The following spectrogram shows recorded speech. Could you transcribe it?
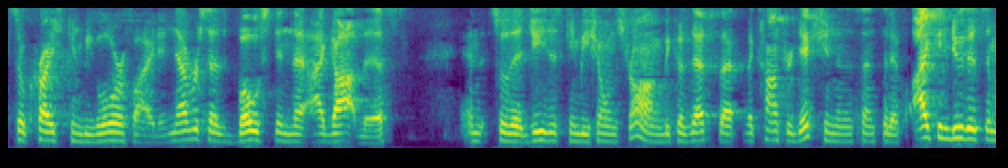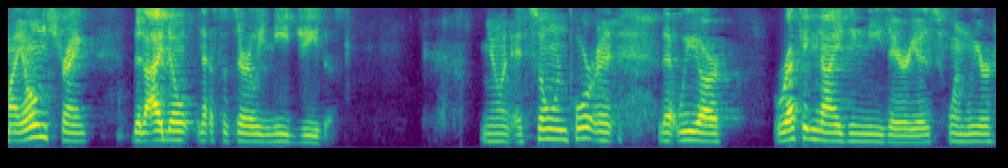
so Christ can be glorified. It never says boast in that I got this and so that Jesus can be shown strong because that's the, the contradiction in the sense that if I can do this in my own strength, that I don't necessarily need Jesus. You know, it's so important that we are recognizing these areas when we're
